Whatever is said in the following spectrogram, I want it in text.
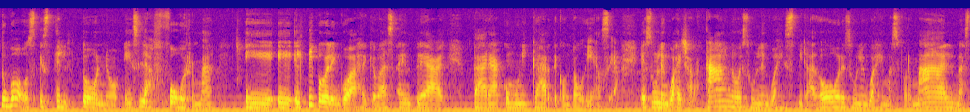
Tu voz es el tono, es la forma, eh, el tipo de lenguaje que vas a emplear para comunicarte con tu audiencia. Es un lenguaje chabacano, es un lenguaje inspirador, es un lenguaje más formal, más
